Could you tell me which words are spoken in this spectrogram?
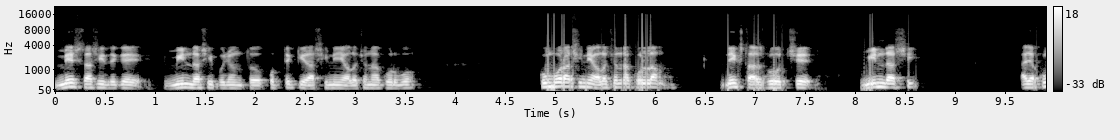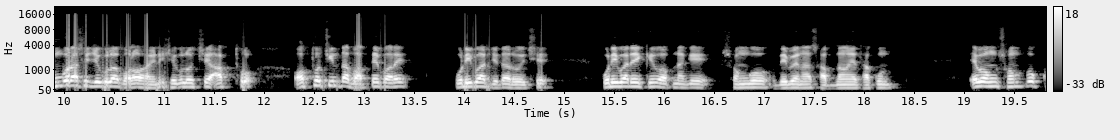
মেষ রাশি থেকে মীন রাশি পর্যন্ত প্রত্যেকটি রাশি নিয়ে আলোচনা করব। কুম্ভ রাশি নিয়ে আলোচনা করলাম। নেক্সট আসব হচ্ছে মীন রাশি। আচ্ছা কুম্ভ রাশি যেগুলো বলা হয়নি, সেগুলো হচ্ছে আর্থ, অর্থ চিন্তা বাড়তে পারে, পরিবার যেটা রয়েছে, পরিবারে কেউ আপনাকে সঙ্গ দেবে না, সাবধানে থাকুন এবং সম্পর্ক,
